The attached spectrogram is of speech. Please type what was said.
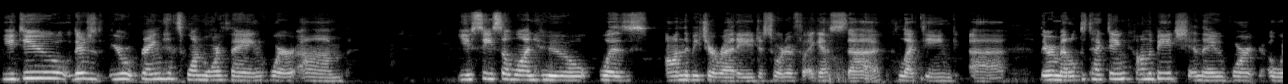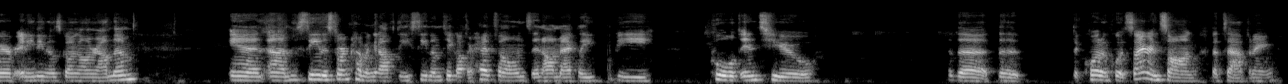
you do. There's your brain hits one more thing where um, you see someone who was on the beach already, just sort of, I guess, uh, collecting. Uh, they were metal detecting on the beach, and they weren't aware of anything that was going on around them. And um, seeing the storm coming up, you see them take off their headphones and automatically be pulled into the the the quote unquote siren song that's happening.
